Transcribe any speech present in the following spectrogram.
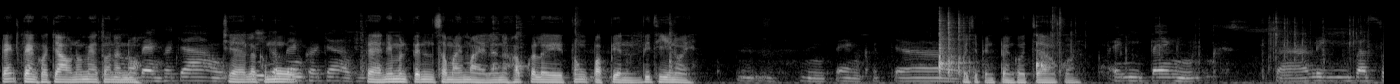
แป้งแป้งข้าวเจ้าเนาะแม่ตอนนั้นเนาะแป้งข้าวเจ้าแช่แล้วก็นี่โม่แป้งข้าวเจ้าแต่อันนี่มันเป็นสมัยใหม่แล้วนะครับ ก็เลยต้องปรับเปลี่ยนวิธีหน่อย อืมอืมแป้งข้าวเจ้า ก็จะเป็นแป้งข้าวเจ้าก่อน ไอ้นี่แป้งสาลีผส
